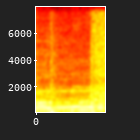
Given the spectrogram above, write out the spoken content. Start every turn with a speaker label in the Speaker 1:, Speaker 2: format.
Speaker 1: burning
